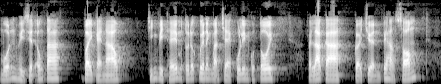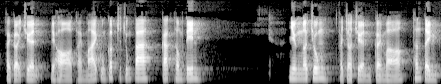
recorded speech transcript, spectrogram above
muốn hủy diệt ông ta. Vậy kẻ nào? Chính vì thế mà tôi đã khuyên anh bạn trẻ Colin của tôi phải la cà, gợi chuyện với hàng xóm, phải gợi chuyện để họ thoải mái cung cấp cho chúng ta các thông tin. Nhưng nói chung phải trò chuyện cởi mở, thân tình,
